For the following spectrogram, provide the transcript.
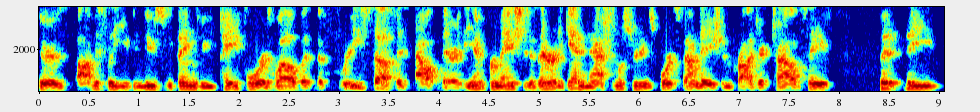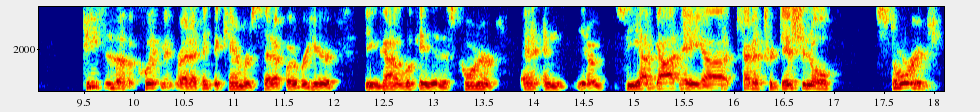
there's obviously you can do some things we pay for as well, but the free stuff is out there. The information is there. And again, National Shooting Sports Foundation, Project Child Safe, the, the pieces of equipment, right? I think the camera's set up over here. You can kind of look into this corner and, and you know, see I've got a uh, kind of traditional storage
